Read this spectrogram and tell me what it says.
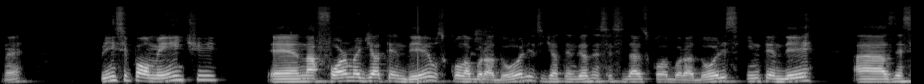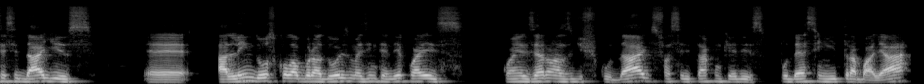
né? Principalmente é, na forma de atender os colaboradores, de atender as necessidades dos colaboradores, entender as necessidades é, além dos colaboradores, mas entender quais, quais eram as dificuldades, facilitar com que eles pudessem ir trabalhar,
